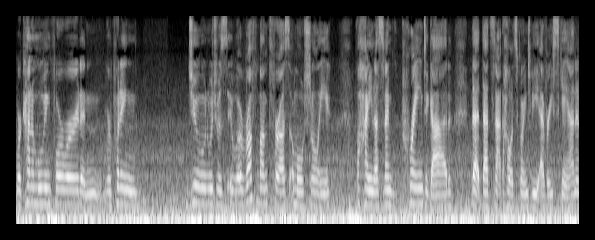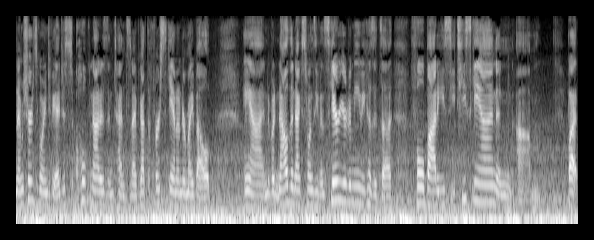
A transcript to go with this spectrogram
we're kind of moving forward, and we're putting June, which was a rough month for us emotionally, behind us. And I'm praying to God that that's not how it's going to be every scan. And I'm sure it's going to be. I just hope not as intense. And I've got the first scan under my belt. And, but now the next one's even scarier to me because it's a full body CT scan. And, um, but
